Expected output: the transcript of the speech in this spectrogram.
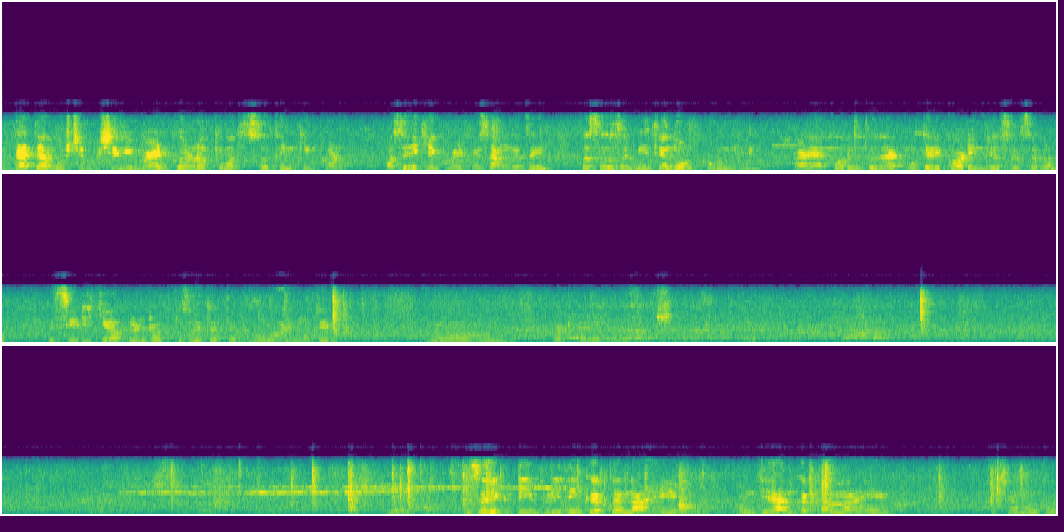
त्या त्या गोष्टींविषयी रिमाइंड करणं किंवा तसं थिंकिंग करणं. असं एक एक मिनिट मी सांगत जाईल. तसं तसं मी इथे नोट करून घेईन आणि अकॉर्डिंग टू दॅट मग ते रेकॉर्डिंग जे असेल सगळं ते सी डी किंवा प्रिंट आउट कसं येतात ते बघू आणि मग ते पटकन गोष्टी. जसं एक डीप ब्रिदिंग करताना आहे ध्यान करताना आहे. त्याच्यानंतर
